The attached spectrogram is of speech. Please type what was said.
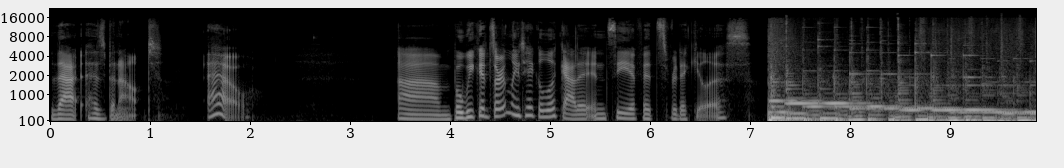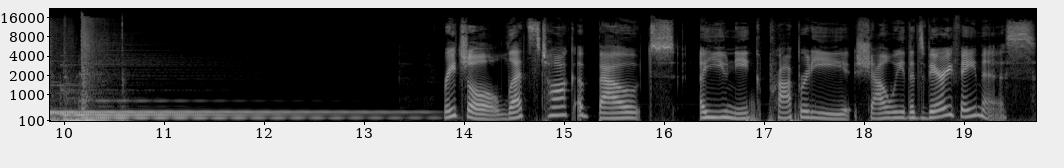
that has been out. Oh, um, but we could certainly take a look at it and see if it's ridiculous. Rachel, let's talk about a unique property, shall we? That's very famous.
